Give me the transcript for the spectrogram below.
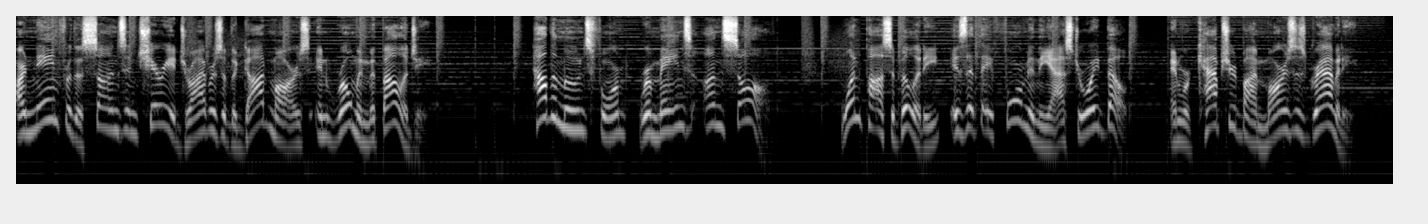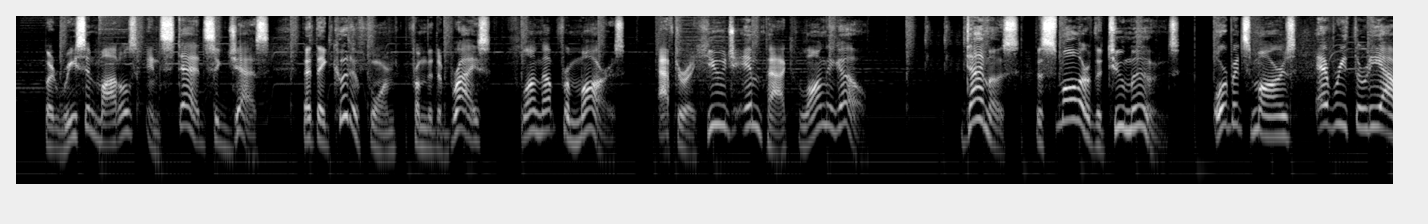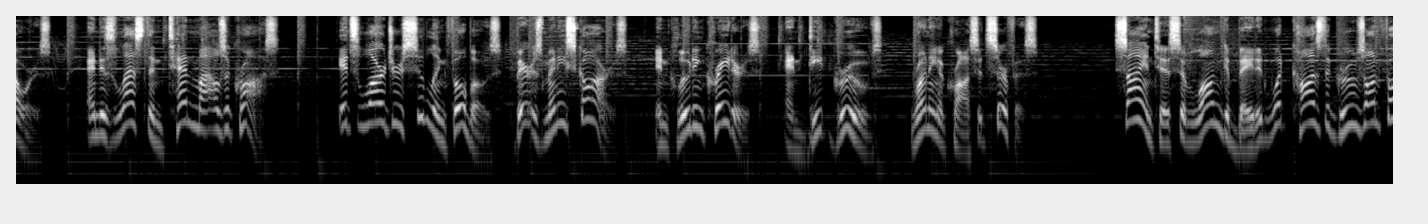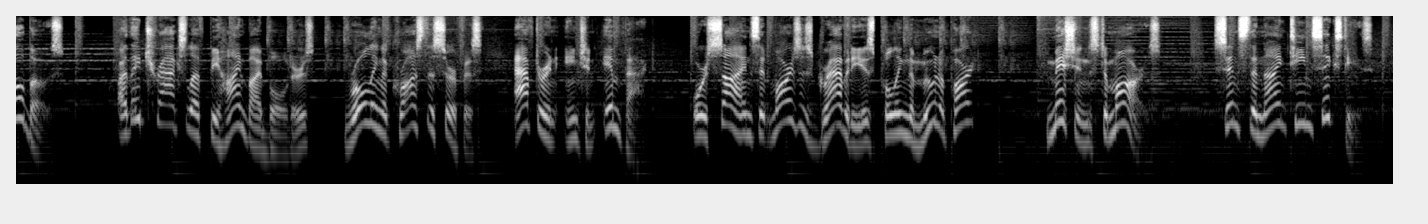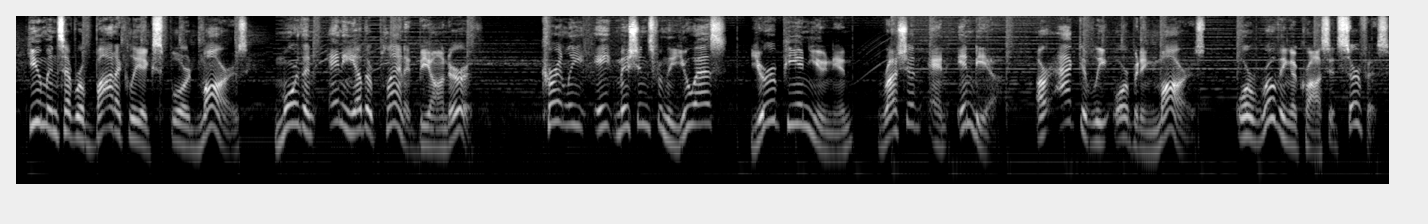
are named for the sons and chariot drivers of the god Mars in Roman mythology. How the moons formed remains unsolved. One possibility is that they formed in the asteroid belt and were captured by Mars's gravity. But recent models instead suggest that they could have formed from the debris flung up from Mars after a huge impact long ago. Deimos, the smaller of the two moons, orbits Mars every 30 hours and is less than 10 miles across. Its larger sibling Phobos bears many scars, including craters and deep grooves running across its surface. Scientists have long debated what caused the grooves on Phobos. Are they tracks left behind by boulders rolling across the surface after an ancient impact, or signs that Mars's gravity is pulling the Moon apart? Missions to Mars Since the 1960s, humans have robotically explored Mars more than any other planet beyond Earth. Currently, eight missions from the US, European Union, Russia, and India are actively orbiting Mars or roving across its surface.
